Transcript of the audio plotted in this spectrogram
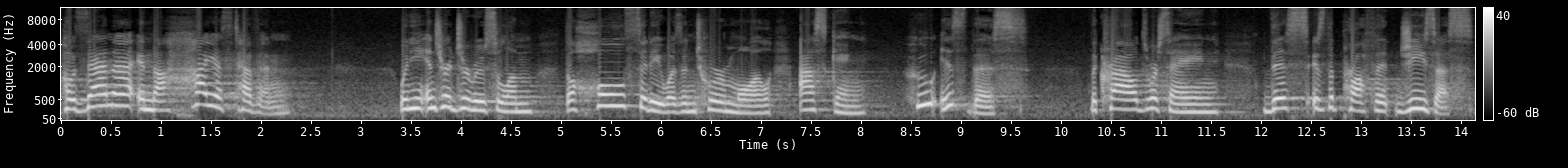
Hosanna in the highest heaven! When he entered Jerusalem, the whole city was in turmoil, asking, Who is this? The crowds were saying, this is the prophet Jesus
